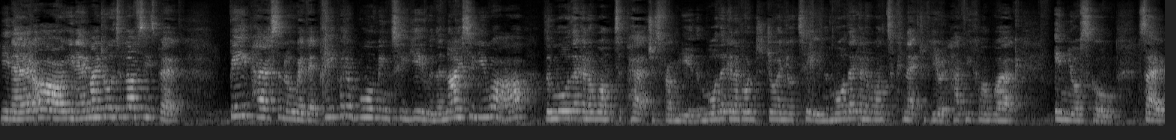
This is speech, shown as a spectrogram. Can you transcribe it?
You know, oh, you know, my daughter loves these books. Be personal with it. People are warming to you and the nicer you are, the more they're going to want to purchase from you, the more they're going to want to join your team, the more they're going to want to connect with you and have you come and work in your school. So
